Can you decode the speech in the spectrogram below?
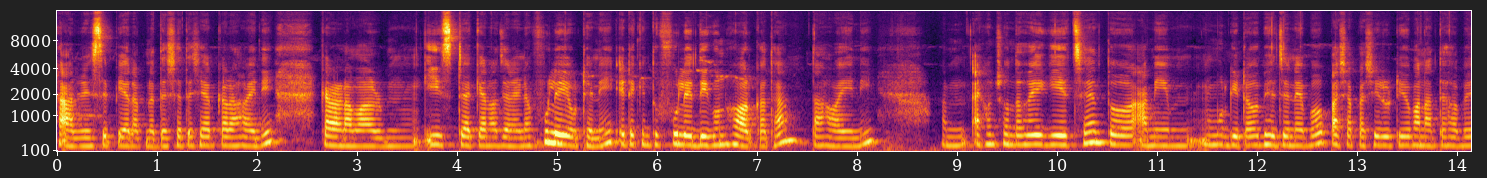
আর রেসিপি আর আপনাদের সাথে শেয়ার করা হয়নি। কারণ আমার ইস্টটা কেন জানি না ফুলেই ওঠেনি। এটা কিন্তু ফুলে দ্বিগুণ হওয়ার কথা, তা হয়নি। এখন সন্ধ্যা হয়ে গিয়েছে, তো আমি মুরগিটাও ভেজে নেব। পাশাপাশি রুটিও বানাতে হবে।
